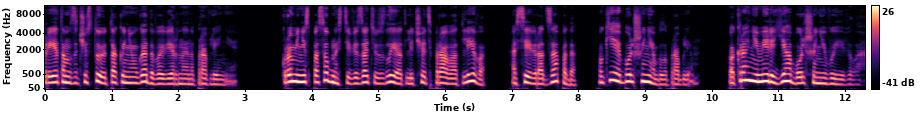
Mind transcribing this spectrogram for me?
при этом зачастую так и не угадывая верное направление. Кроме неспособности вязать узлы и отличать право от лева, а север от запада, у Кея больше не было проблем. По крайней мере, я больше не выявила.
